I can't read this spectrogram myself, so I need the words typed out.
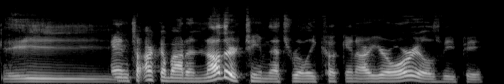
Hey. And talk about another team that's really cooking are your Orioles VP.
